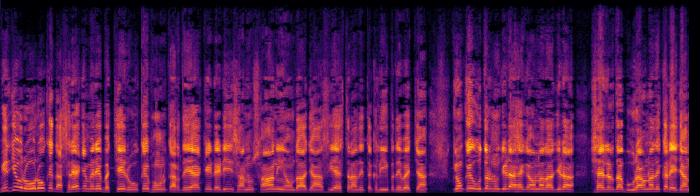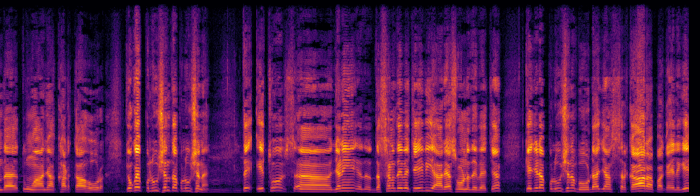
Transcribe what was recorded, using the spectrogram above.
ਵੀਰ ਜੀ ਉਹ ਰੋ ਰੋ ਕੇ ਦੱਸ ਰਿਹਾ ਕਿ ਮੇਰੇ ਬੱਚੇ ਰੋ ਕੇ ਫੋਨ ਕਰਦੇ ਆ ਕਿ ਡੈਡੀ ਸਾਨੂੰ ਸਾਹ ਨਹੀਂ ਆਉਂਦਾ ਜਾਂ ਅਸੀਂ ਇਸ ਤਰ੍ਹਾਂ ਦੀ ਤਕਲੀਫ ਦੇ ਵਿੱਚ ਆ। ਕਿਉਂਕਿ ਉਧਰ ਨੂੰ ਜਿਹੜਾ ਹੈਗਾ ਉਹਨਾਂ ਦਾ ਜਿਹੜਾ ਸ਼ੈਲਰ ਦਾ ਬੂਰਾ ਉਹਨਾਂ ਦੇ ਘਰੇ ਜਾਂਦਾ ਧੂਆਂ ਜਾਂ ਖੜਕਾ ਹੋਰ। ਕਿਉਂਕਿ ਪੋਲੂਸ਼ਨ ਤਾਂ ਪੋਲੂਸ਼ਨ ਹੈ। ਤੇ ਇਥੋਂ ਜਣੀ, ਦੱਸਣ ਦੇ ਵਿੱਚ ਇਹ ਵੀ ਆ ਰਿਹਾ ਸੁਣਨ ਦੇ ਵਿੱਚ ਕਿ ਜਿਹੜਾ ਪੋਲੂਸ਼ਨ ਬੋਰਡ ਆ ਜਾਂ ਸਰਕਾਰ ਆਪਾਂ ਕਹਿ ਲਈਏ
